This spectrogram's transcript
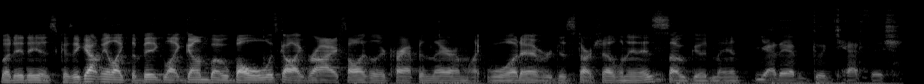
but it is because he got me like the big like gumbo bowl. It's got like rice, all this other crap in there. I'm like, whatever, just start shoveling in. It's so good, man. Yeah, they have good catfish.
